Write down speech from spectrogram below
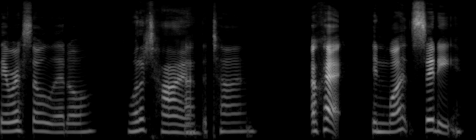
they were so little What a time. at the time. Okay. In what city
